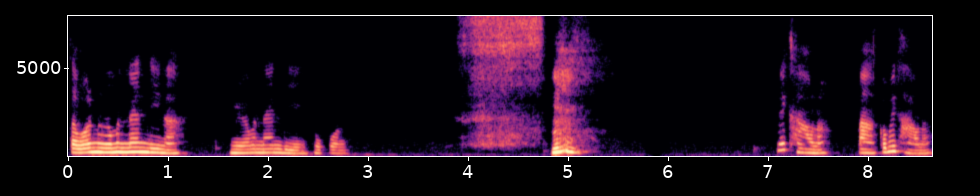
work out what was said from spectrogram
แต่ว่าเนื้อมันแน่นดีนะ เนื้อมันแน่นดีทุกคน ไม่คาวนะปลาก็ไม่คาวนะ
